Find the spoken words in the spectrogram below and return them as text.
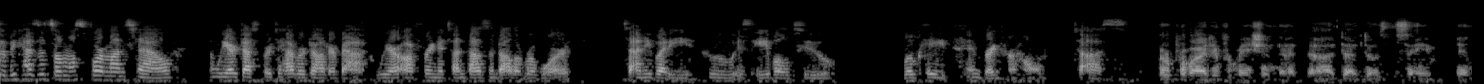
So, because it's almost four months now, and we are desperate to have our daughter back. We are offering a $10,000 reward to anybody who is able to locate and bring her home to us. Or provide information that, uh, that does the same. And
